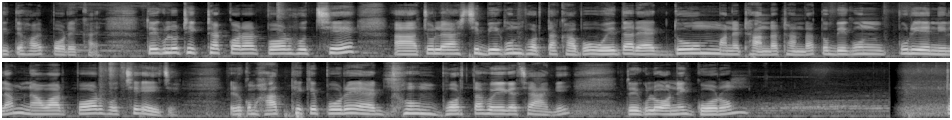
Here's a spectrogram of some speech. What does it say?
দিতে হয়, পরে খায়। তো এগুলো ঠিকঠাক করার পর হচ্ছে চলে আসছি, বেগুন ভর্তা খাব। ওয়েদার একদম মানে ঠান্ডা ঠান্ডা। তো বেগুন পুড়িয়ে নিলাম, নেওয়ার পর হচ্ছে এই যে এরকম হাত থেকে পড়ে একদম ভর্তা হয়ে গেছে আগে। তো এগুলো অনেক গরম। তো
